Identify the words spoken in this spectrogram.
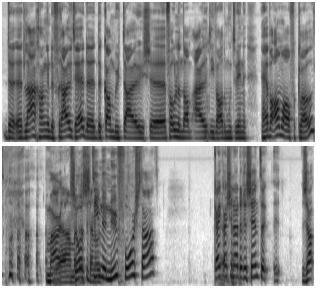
de, het laaghangende fruit, hè, de, de Cambuur thuis, eh, Volendam uit, die we hadden moeten winnen, hebben allemaal al verkloot. Maar, Ja, maar zoals het team ook- er nu voor staat. Kijk, als je naar de recente. zou,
